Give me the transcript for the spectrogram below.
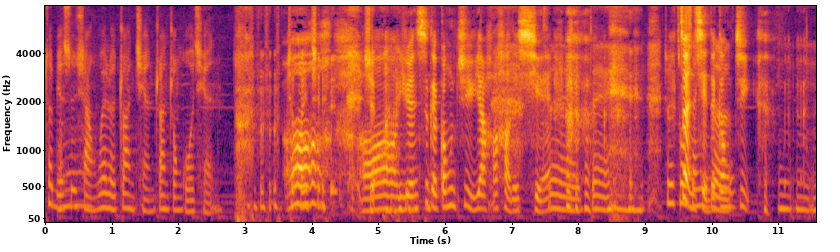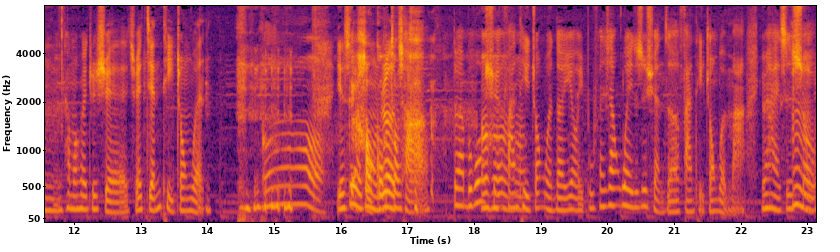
特别是想为了赚钱赚、哦、中国钱，就会去学哦，语言是个工具，要好好的学。对对，就是赚钱的工具。嗯嗯嗯，他们会去学学简体中文。哦，也是有这种热潮。对啊，不过学繁体中文的也有一部分，像魏就是选择繁体中文嘛，因为还是受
